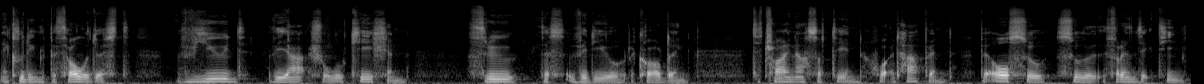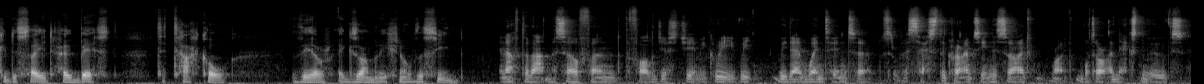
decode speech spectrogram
including the pathologist, viewed the actual location through this video recording to try and ascertain what had happened but also so that the forensic team could decide how best to tackle their examination of the scene. And after that, myself and pathologist Jamie Grieve, we, we then went in to sort of assess the crime scene, decide, right, what are our next moves,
